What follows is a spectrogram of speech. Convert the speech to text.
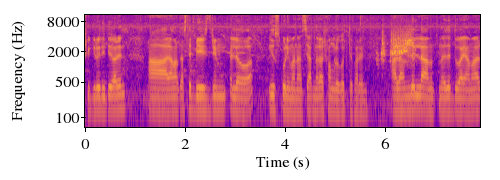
শীঘ্রই দিতে পারেন। আর আমার কাছ থেকে বেশ ড্রিম ইউজ পরিমাণ আছে, আপনারা সংগ্রহ করতে পারেন। আলহামদুলিল্লাহ, আপনাদের দোয়ায় আমার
